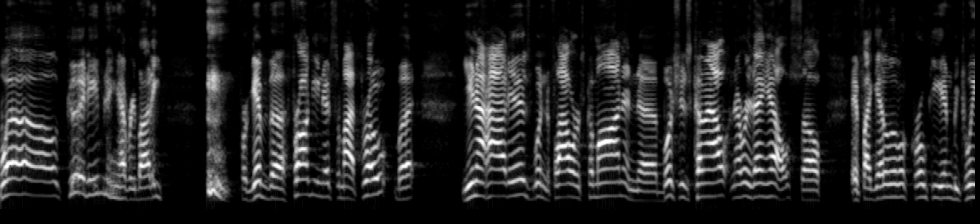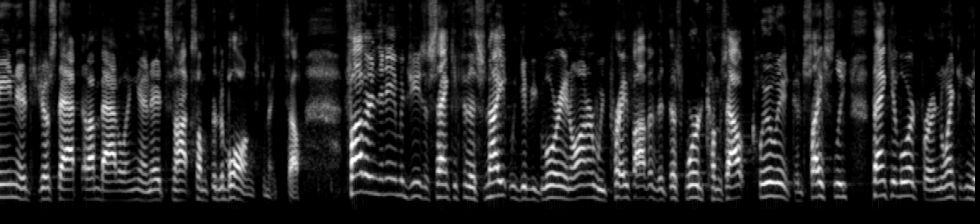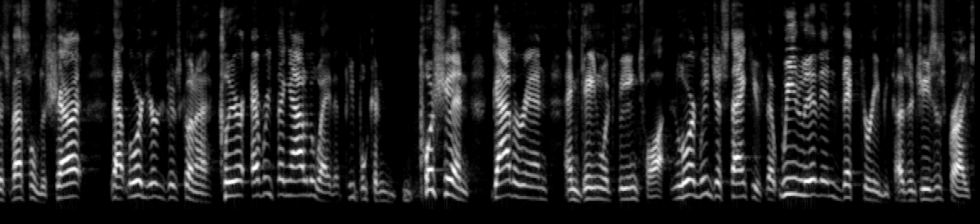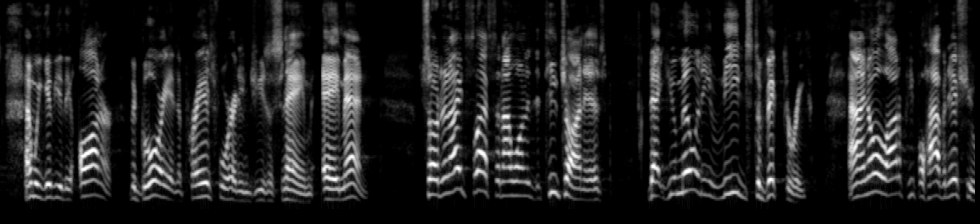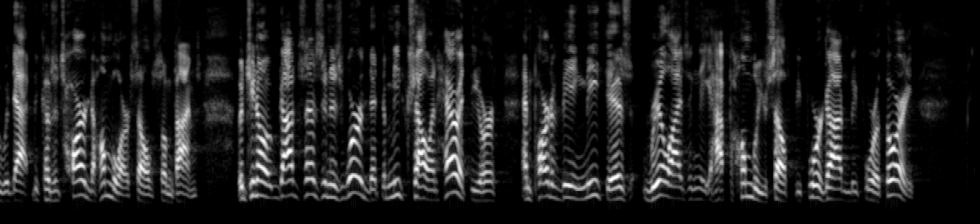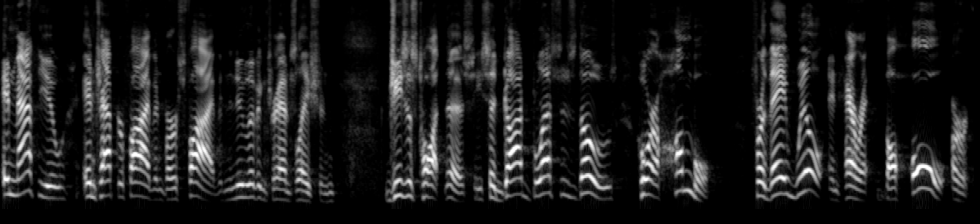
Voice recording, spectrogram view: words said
Well, good evening, everybody. Forgive the frogginess of my throat, but you know how it is when the flowers come on and the bushes come out and everything else. So if I get a little croaky in between, it's just that that I'm battling and it's not something that belongs to me. So, Father, in the name of Jesus, thank you for this night. We give you glory and honor. We pray, Father, that this word comes out clearly and concisely. Thank you, Lord, for anointing this vessel to share it. That, Lord, you're just going to clear everything out of the way that people can push in, gather in, and gain what's being taught. Lord, we just thank you that we live in victory because of Jesus Christ. And we give you the honor, the glory, and the praise for it in Jesus' name. Amen. So, tonight's lesson I wanted to teach on is that humility leads to victory. And I know a lot of people have an issue with that because it's hard to humble ourselves sometimes. But you know, God says in His Word that the meek shall inherit the earth. And part of being meek is realizing that you have to humble yourself before God and before authority. In Matthew, in chapter 5 and verse 5, in the New Living Translation, Jesus taught this. He said, God blesses those who are humble, for they will inherit the whole earth.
